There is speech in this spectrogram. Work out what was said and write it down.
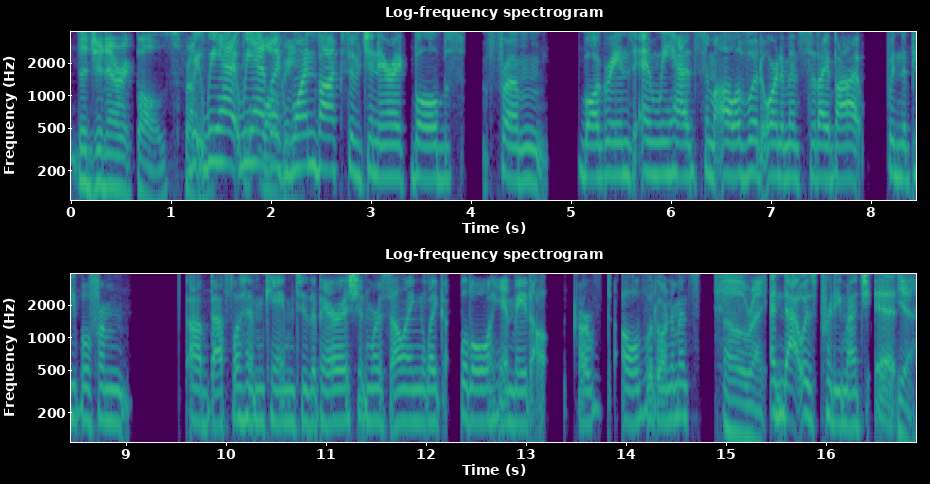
the generic bulbs from we, we had we had like one box of generic bulbs from Walgreens, and we had some olive wood ornaments that I bought when the people from uh, Bethlehem came to the parish and were selling like little handmade carved olive wood ornaments, Oh right. and that was pretty much it. Yeah.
